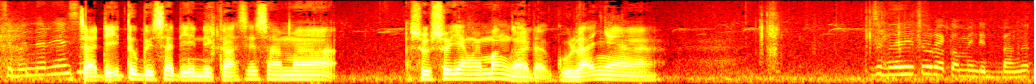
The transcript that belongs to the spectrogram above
sebenarnya sih Jadi itu bisa diindikasi sama susu yang memang nggak ada gulanya. Sebenarnya itu recommended banget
